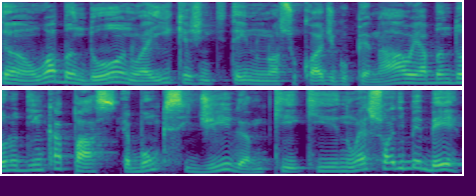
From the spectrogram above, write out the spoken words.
Então, o abandono aí que a gente tem no nosso Código Penal é abandono de incapaz. É bom que se diga que, que não é só de bebê.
